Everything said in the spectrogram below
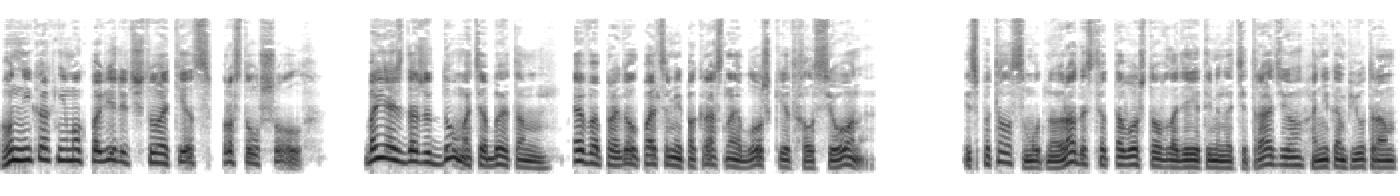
Он никак не мог поверить, что отец просто ушел. Боясь даже думать об этом, Эва провел пальцами по красной обложке от Халсиона испытал смутную радость от того, что владеет именно тетрадью, а не компьютером.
